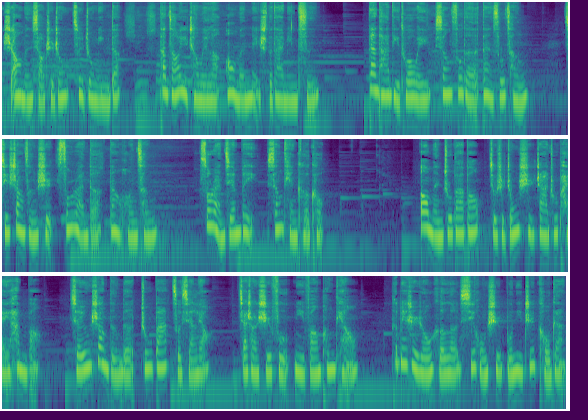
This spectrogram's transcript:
是澳门小吃中最著名的，它早已成为了澳门美食的代名词。蛋挞底托为香酥的蛋酥层，其上层是松软的蛋黄层，酥软兼备，香甜可口。澳门猪扒包就是中式炸猪排汉堡，选用上等的猪扒做馅料，加上师傅秘方烹调，特别是融合了西红柿不腻汁口感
